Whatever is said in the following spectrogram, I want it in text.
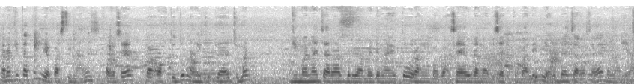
karena kita pun ya pasti nangis. Kalau saya pak waktu itu nangis juga. Cuman gimana cara berdamai dengan itu orang bapak saya udah nggak bisa dikembaliin ya udah cara saya dengan Iya,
